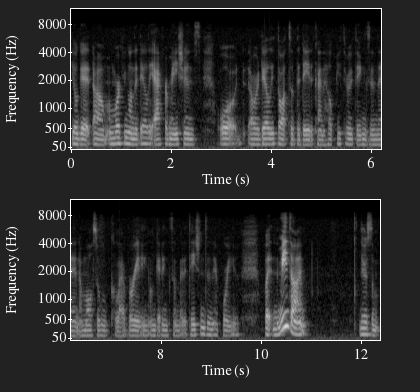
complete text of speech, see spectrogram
You'll get, um, I'm working on the daily affirmations or, or daily thoughts of the day to kind of help you through things. And then I'm also collaborating on getting some meditations in there for you. But in the meantime, there's some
